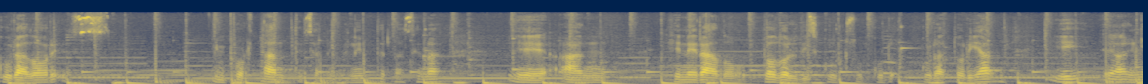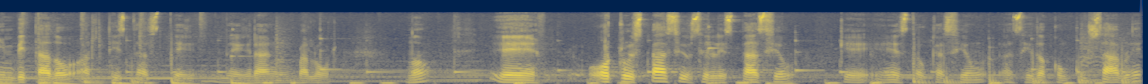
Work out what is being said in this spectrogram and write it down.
curadores importantes a nivel internacional han generado todo el discurso curatorial y han invitado artistas de, gran valor. ¿no? Eh, otro espacio es el espacio que en esta ocasión ha sido concursable,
